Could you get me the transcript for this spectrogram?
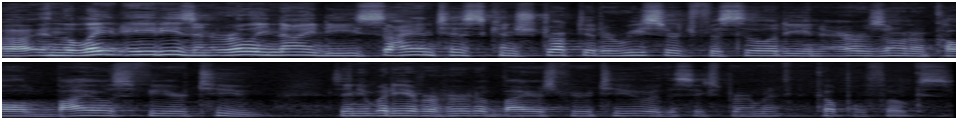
uh, in the late 80s and early 90s, scientists constructed a research facility in Arizona called Biosphere 2. Anybody ever heard of Biosphere 2 or this experiment? A couple folks.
